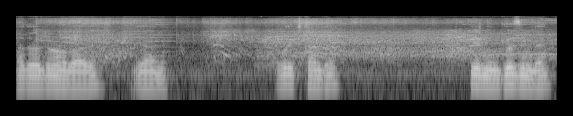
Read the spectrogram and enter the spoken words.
Hadi öldür onu bari. Yani. Vur iki tane de. Birinin gözünden.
